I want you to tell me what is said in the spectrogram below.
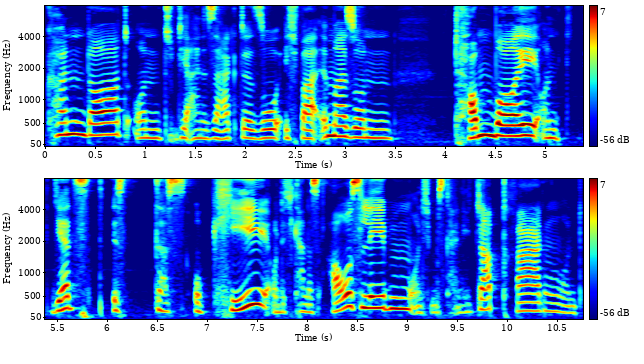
können dort. Und die eine sagte so, ich war immer so ein Tomboy und jetzt ist das okay und ich kann das ausleben und ich muss keinen Hijab tragen und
